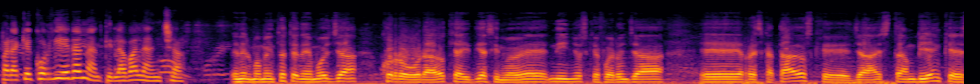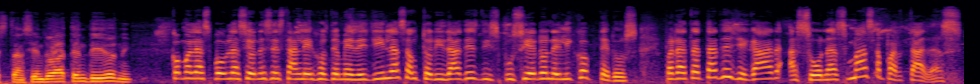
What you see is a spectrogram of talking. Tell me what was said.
para que corrieran ante la avalancha. En el momento tenemos ya corroborado que hay 19 niños que fueron ya eh, rescatados, que ya están bien, que están siendo atendidos. Como las poblaciones están lejos de Medellín, las autoridades dispusieron helicópteros para tratar de llegar a zonas más apartadas,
